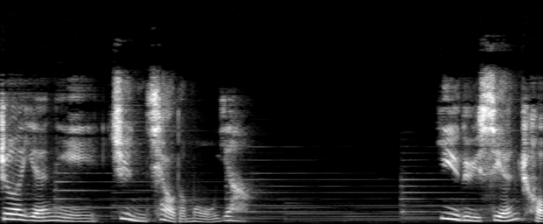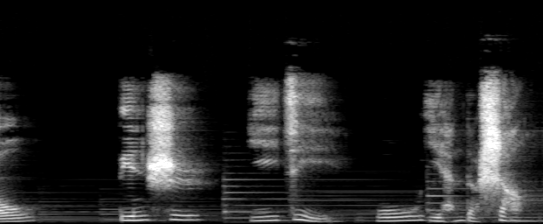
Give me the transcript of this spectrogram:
遮掩你俊俏的模样；一缕闲愁，淋湿一季无言的伤。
